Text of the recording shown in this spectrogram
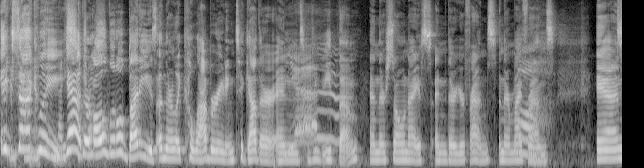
Exactly. Nice yeah, they're all little buddies and they're like collaborating together and Yes. you eat them and they're so nice and they're your friends and they're my friends. And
